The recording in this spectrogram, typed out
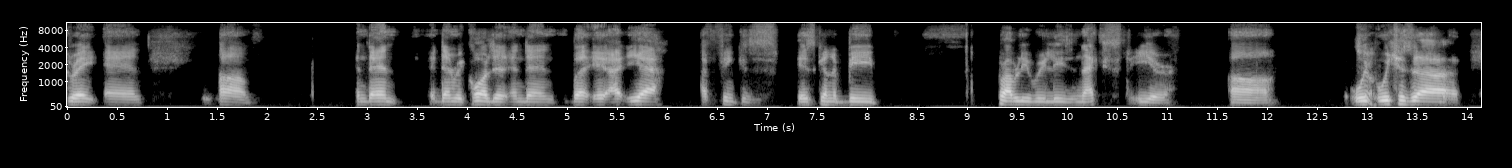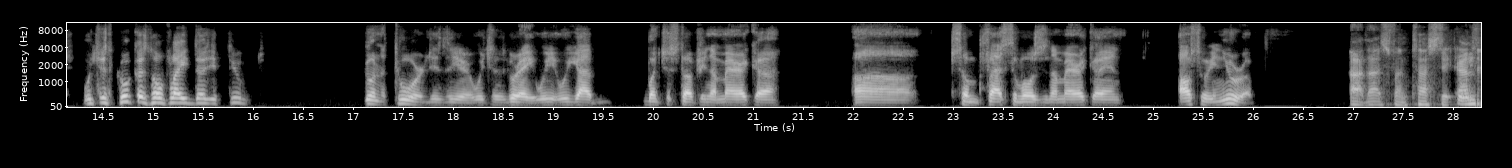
great, and um, and then and then record it and then but it, I, yeah i think it's it's gonna be probably released next year uh which, which is uh which is cool because hopefully does it gonna tour this year which is great we we got a bunch of stuff in america uh some festivals in america and also in europe ah that's fantastic so and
